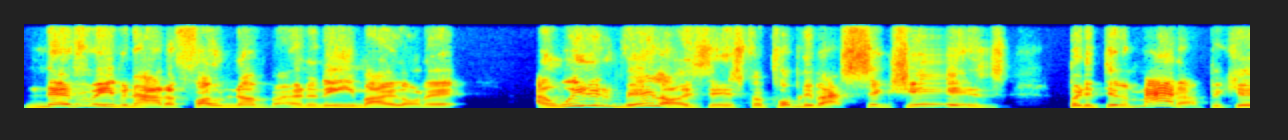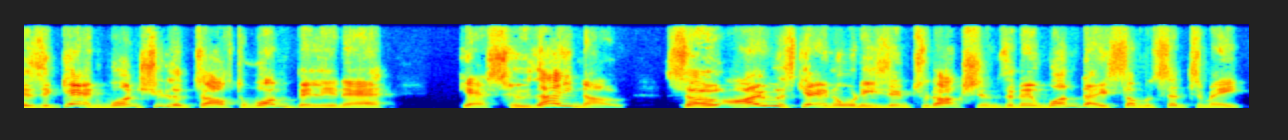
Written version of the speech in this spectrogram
Never even had a phone number and an email on it. And we didn't realize this for probably about six years but it didn't matter because, again, once you looked after one billionaire, guess who they know? So I was getting all these introductions. And then one day someone said to me,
